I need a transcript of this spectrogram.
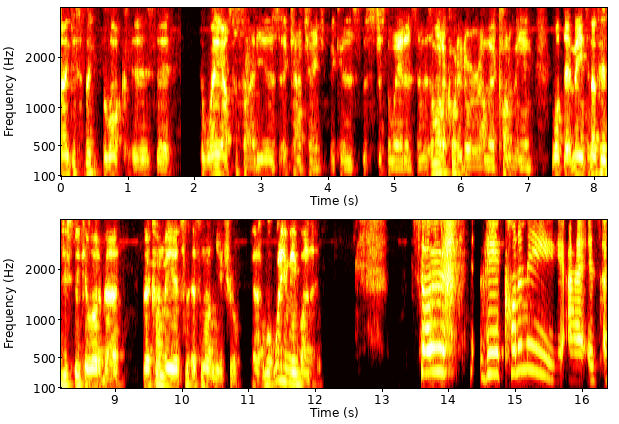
I guess a big block is that the way our society is, it can't change because this is just the way it is. And there's a lot of kōrero around the economy and what that means. And I've heard you speak a lot about the economy. It's it's not neutral. Uh, what, what do you mean by that? So, the economy uh, is a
